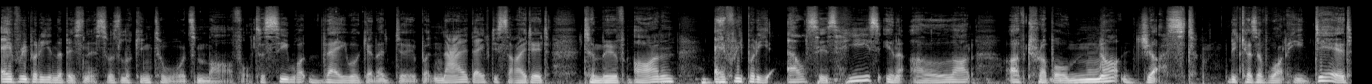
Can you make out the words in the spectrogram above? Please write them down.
everybody in the business was looking towards Marvel to see what they were going to do. But now they've decided to move on. Everybody else is. He's in a lot of trouble, not just because of what he did,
